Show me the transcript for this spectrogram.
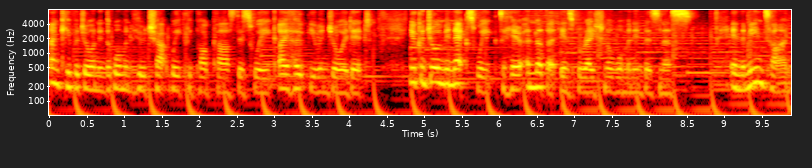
Thank you for joining the Woman Who Chat weekly podcast this week. I hope you enjoyed it. You can join me next week to hear another inspirational woman in business. In the meantime,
